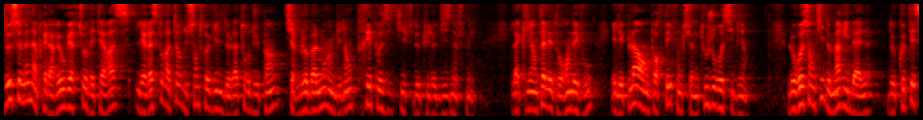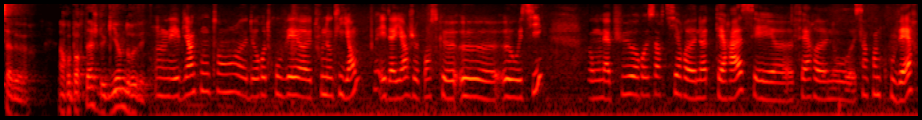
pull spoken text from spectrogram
Deux semaines après la réouverture des terrasses, les restaurateurs du centre-ville de la Tour du Pin tirent globalement un bilan très positif depuis le 19 mai. La clientèle est au rendez-vous et les plats à emporter fonctionnent toujours aussi bien. Le ressenti de Marie Belle de Côté Saveur. Un reportage de Guillaume Drevet. On est bien content euh, de retrouver euh, tous nos clients et d'ailleurs je pense que eux, euh, eux aussi. On a pu ressortir notre terrasse et faire nos 50 couverts.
